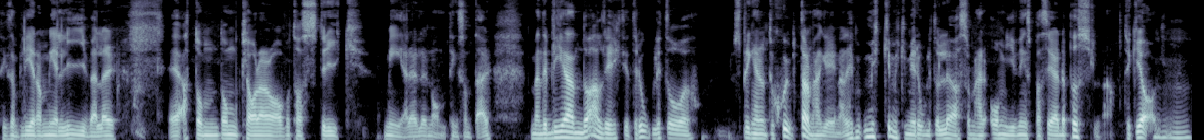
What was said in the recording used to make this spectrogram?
till exempel ge dem mer liv eller eh, att de, de klarar av att ta stryk mer eller någonting sånt där. Men det blir ändå aldrig riktigt roligt att springa runt och skjuta de här grejerna. Det är mycket, mycket mer roligt att lösa de här omgivningsbaserade pusslerna, tycker jag. Mm.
